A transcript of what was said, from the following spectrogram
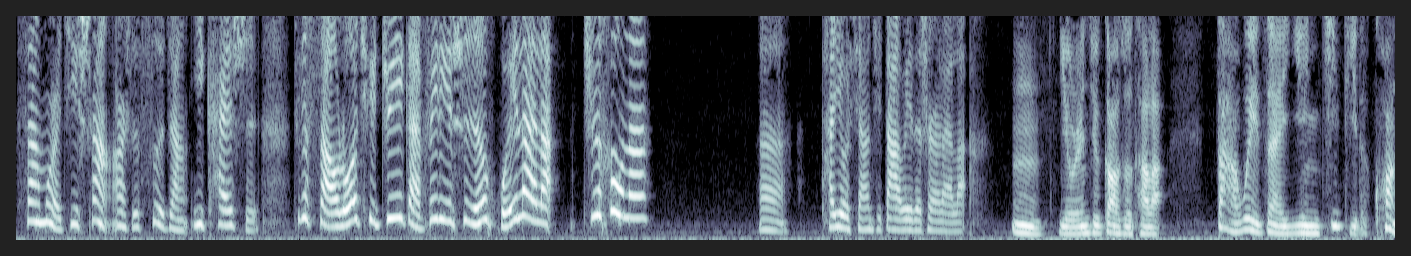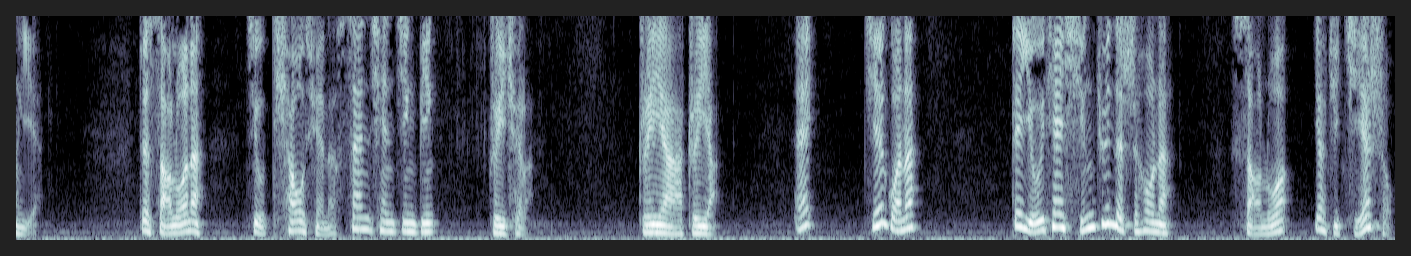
萨母尔记上》二十四章一开始，这个扫罗去追赶非利士人回来了之后呢，嗯，他又想起大卫的事儿来了。嗯，有人就告诉他了，大卫在隐基底的旷野。这扫罗呢，就挑选了三千精兵追去了，追呀追呀，哎结果呢，这有一天行军的时候呢，扫罗要去解手，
